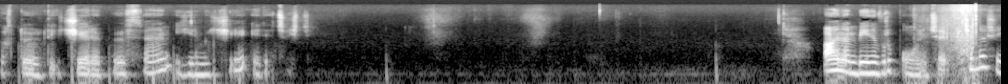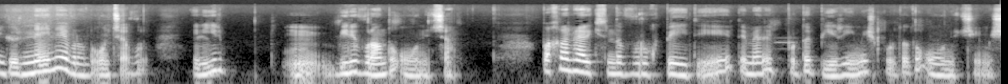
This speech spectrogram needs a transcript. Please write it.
44-ü 2 yerə bölsəm 22 edəcək. A ilə B-ni vurub 13-ə. Fikirləşin görün, nəyi nəyə vuranda 13-ə eləyir? Biri vuranda 13-ə. Baxıram hər ikisində vuruq B idi. Deməli, burada 1 imiş, burada da 13 imiş.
